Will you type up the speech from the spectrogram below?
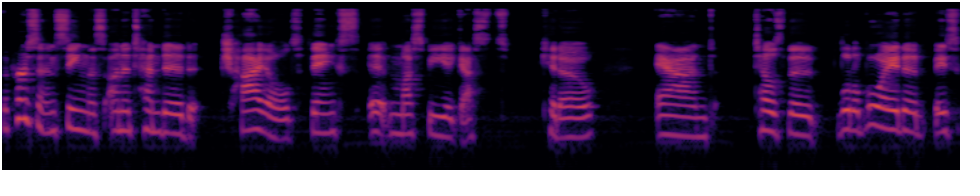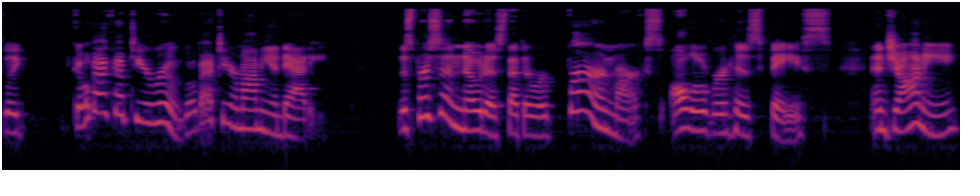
The person seeing this unattended child thinks it must be a guest kiddo and tells the little boy to basically go back up to your room, go back to your mommy and daddy. This person noticed that there were burn marks all over his face and Johnny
